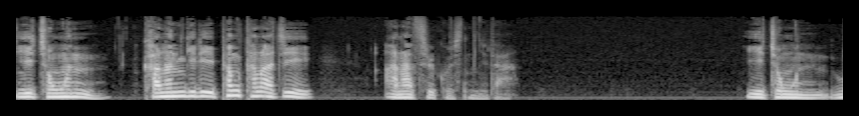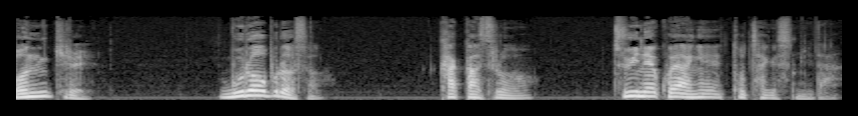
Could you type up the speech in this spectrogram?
이 종은 가는 길이 평탄하지 않았을 것입니다. 이 종은 먼 길을 물어불어서 가까스로 주인의 고향에 도착했습니다.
